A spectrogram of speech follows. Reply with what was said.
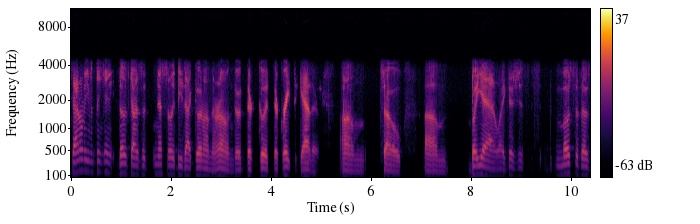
see, I don't even think any, those guys would necessarily be that good on their own. They're they're good. They're great together. Um, so, um, but yeah, like there's just most of those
